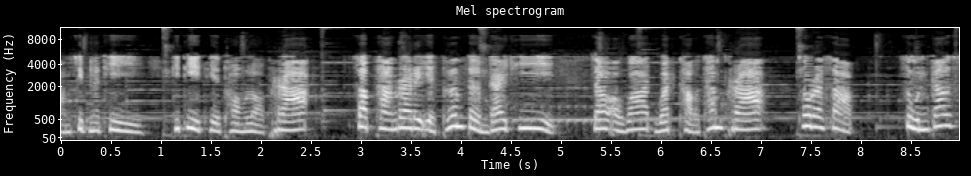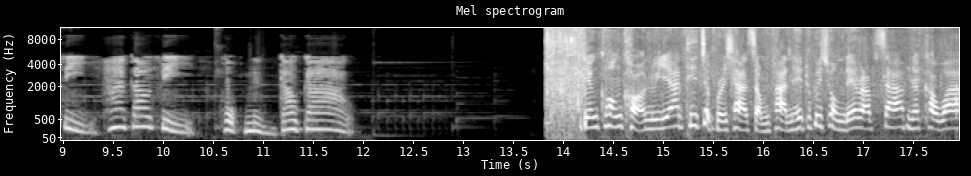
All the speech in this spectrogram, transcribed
า 30 นาที พิธีเททองหล่อพระ สอบถามรายละเอียดเพิ่มเติมได้ที่ เจ้าอาวาสวัดเขาถ้ำพระ โทรศัพท์ 094-594 6199ยังคงขออนุญาตที่จะประชาสัมพันธ์ให้ท่านผู้ชมได้รับทราบนะคะว่า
